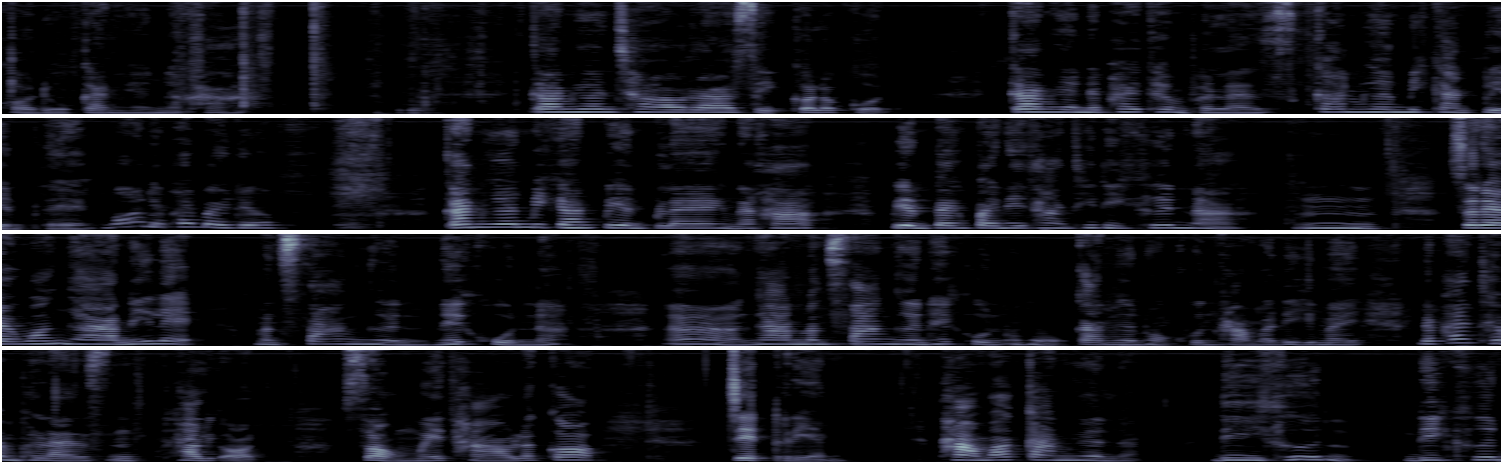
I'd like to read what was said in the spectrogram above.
ขอดูการเงินนะคะ การเงินชาวราศีกรกฎ การเงินในไพ่เทมเพลนซ์การเงินมีการเปลี่ยนแปลงว่าในไพ่ใบเดิม การเงินมีการเปลี่ยนแปลงนะคะ เปลี่ยนแปลงไปในทางที่ดีขึ้นนะอืม แสดงว่างานนี้แหละ มันสร้างเงินให้คุณนะ งานมันสร้างเงินให้คุณโอ้โหการเงินของคุณถามว่าดีไหมในไพ่เทมเพลนซ์ทาริออตสองไม้เท้าแล้วก็เจ็ดเหรียญถามว่าการเงินอะดีขึ้นดีขึ้น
